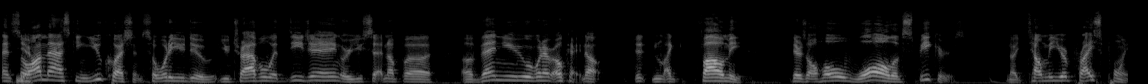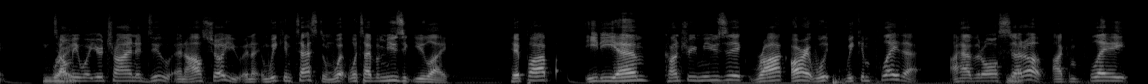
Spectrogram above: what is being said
And so Yeah. I'm asking you questions. So what do you do? You travel with DJing or you setting up a, a venue or whatever? Okay, no. Just like follow me. There's a whole wall of speakers. Like tell me your price point. Tell me what you're trying to do and I'll show you and, and we can test them. What what type of music you like? Hip hop, EDM, country music, rock. All right, we, we can play that. I have it all set up. I can play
